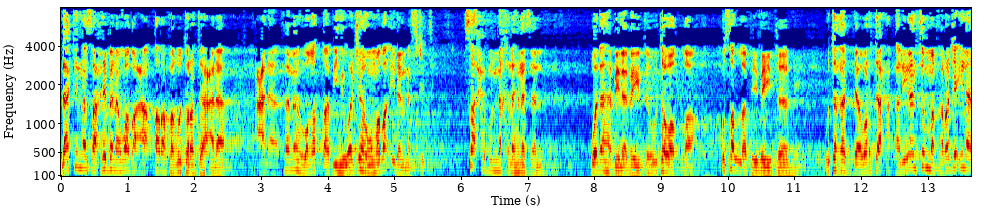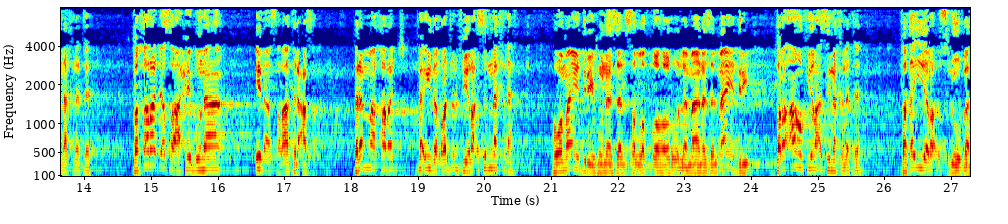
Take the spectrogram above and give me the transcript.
لكن صاحبنا وضع طرف غترته على على فمه وغطى به وجهه ومضى إلى المسجد. صاحب النخلة نزل وذهب إلى بيته وتوضأ وصلى في بيته وتغدى وارتاح قليلا ثم خرج إلى نخلته. فخرج صاحبنا إلى صلاة العصر. فلما خرج فإذا الرجل في رأس النخلة. هو ما يدري هو نزل صلى الظهر ولا ما نزل ما يدري. فرآه في رأس نخلته. فغير أسلوبه.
